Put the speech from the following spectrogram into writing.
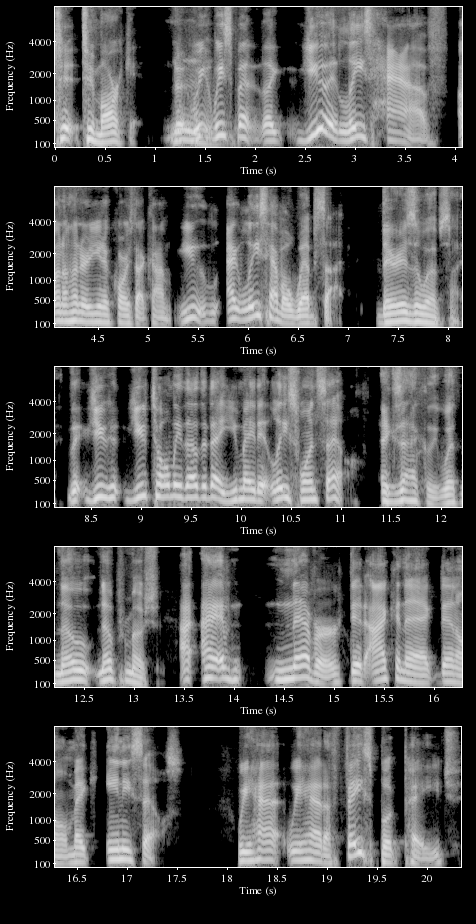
to to market. Mm. We we spent like you at least have on 100unicorns.com. You at least have a website. There is a website. You you told me the other day you made at least one sale. Exactly, with no no promotion. I, I have never did I connect dental make any sales. We had we had a Facebook page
